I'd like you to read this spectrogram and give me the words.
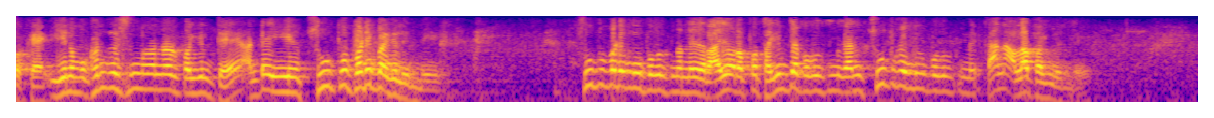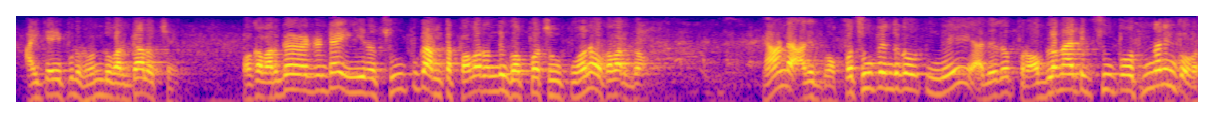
ఓకే ఈయన ముఖం చూసినాడు పగిలితే అంటే ఈయన చూపు పడి పగిలింది. చూపు పడి ఎందుకు పగులుతుందండి? రాయో రప్ప తగిలితే పగులుతుంది కానీ చూపుకి ఎందుకు పగులుతుంది? కానీ అలా పగిలింది. అయితే ఇప్పుడు రెండు వర్గాలు వచ్చాయి. ఒక వర్గం ఏంటంటే ఈయన చూపుకు అంత పవర్ ఉంది గొప్ప చూపు అని ఒక వర్గం. ఏమంటే అది గొప్ప చూపు ఎందుకు అవుతుంది? అదేదో ప్రాబ్లమాటిక్ చూపు అవుతుందని ఇంకో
